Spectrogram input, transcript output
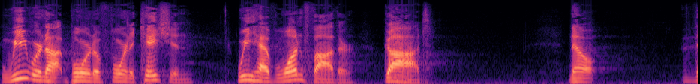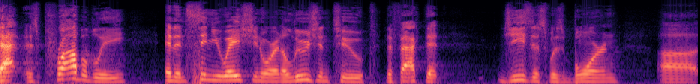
We were not born of fornication. We have one father, God. Now, that is probably an insinuation or an allusion to the fact that Jesus was born, uh,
